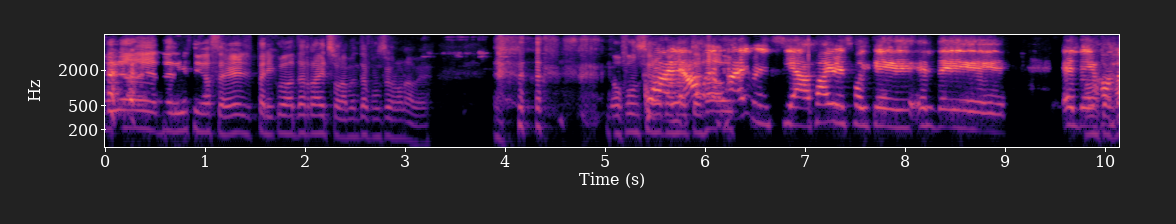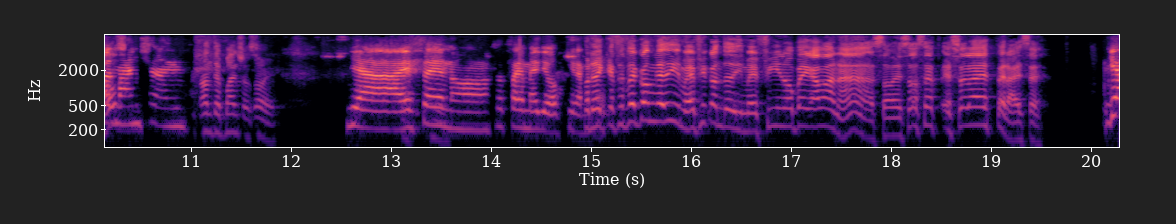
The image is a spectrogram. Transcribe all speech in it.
La idea de, de Disney hacer películas de Ride solamente funciona una vez. no funciona con. Haunted Ah, House. Pirates, yeah, Pirates, porque el de el de Haunted Haunted? Mansion, Haunted Mansion, sorry. ya, ese no, eso fue medio Pero es que se fue con Eddie Murphy cuando Eddie Murphy no pegaba nada. so, eso, se- eso era de esperarse. Ya,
